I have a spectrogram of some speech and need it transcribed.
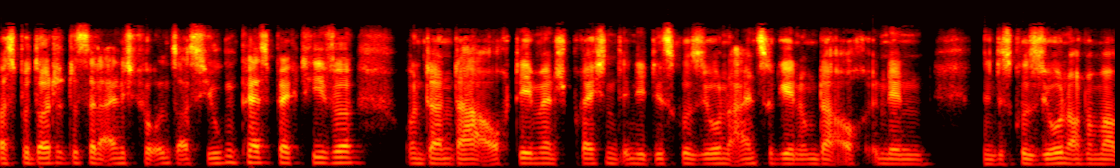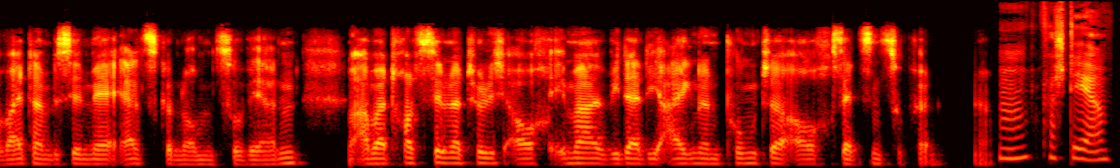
was bedeutet das denn eigentlich für uns aus Jugendperspektive und dann da auch dementsprechend in die Diskussion einzugehen, um da auch in den, in den Diskussionen auch nochmal weiter ein bisschen mehr ernst genommen zu werden, aber trotzdem natürlich auch immer wieder die eigenen Punkte auch setzen zu können. Ja. Hm, verstehe.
